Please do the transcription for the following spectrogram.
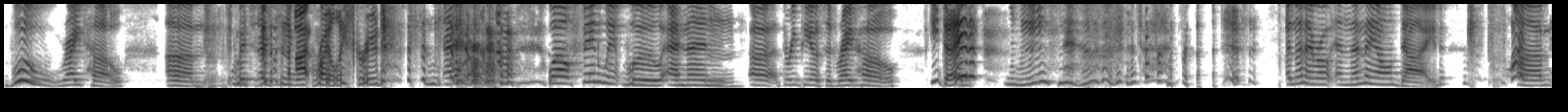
"woo right ho," um, which this is not royally screwed well, Finn went woo, and then Mm. uh, three PO said right ho. he did hmm I don't remember that and then I wrote, and then they all died. what? Um,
